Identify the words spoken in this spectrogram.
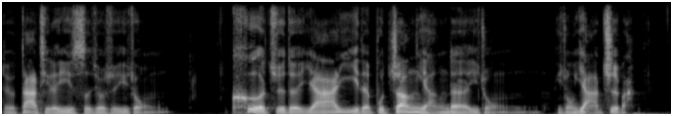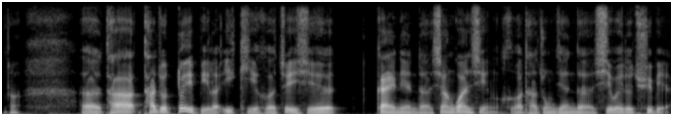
就大体的意思就是一种克制的、压抑的、不张扬的一种一种雅致吧。啊，呃，他他就对比了 iki 和这些。概念的相关性和它中间的细微的区别，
